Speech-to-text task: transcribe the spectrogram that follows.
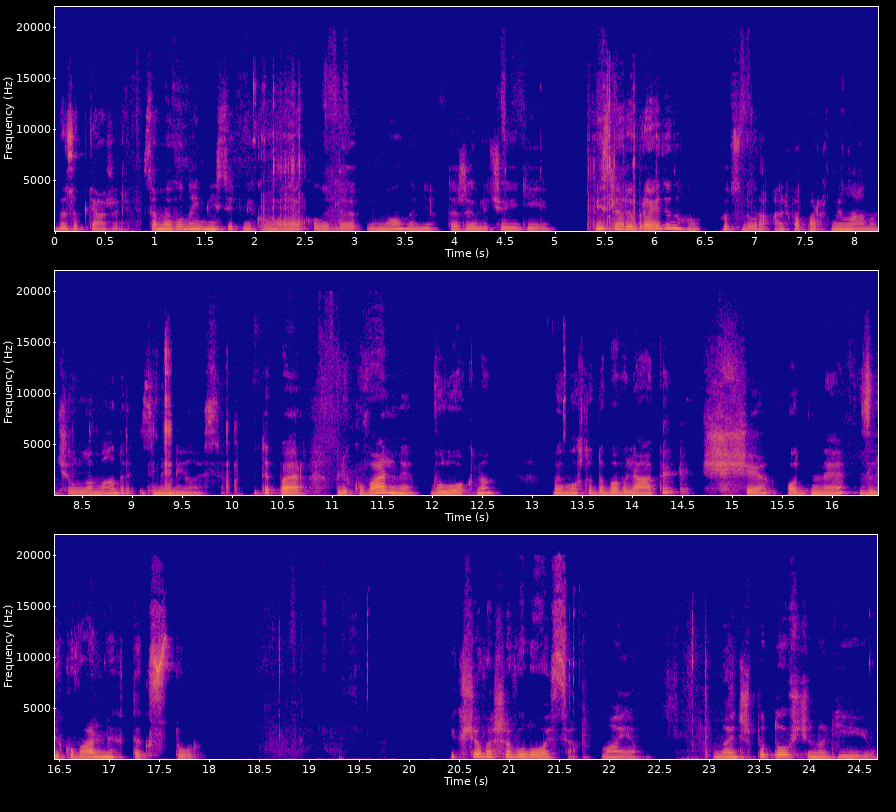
без обтяження. Саме вони містять мікромолекули для відновлення та живлячої дії. Після ребрейдингу процедура альфа-парф Мілану чи Луламадри змінилася. І тепер в лікувальні волокна ви можете додати ще одне з лікувальних текстур. Якщо ваше волосся має менш потовщену дію,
